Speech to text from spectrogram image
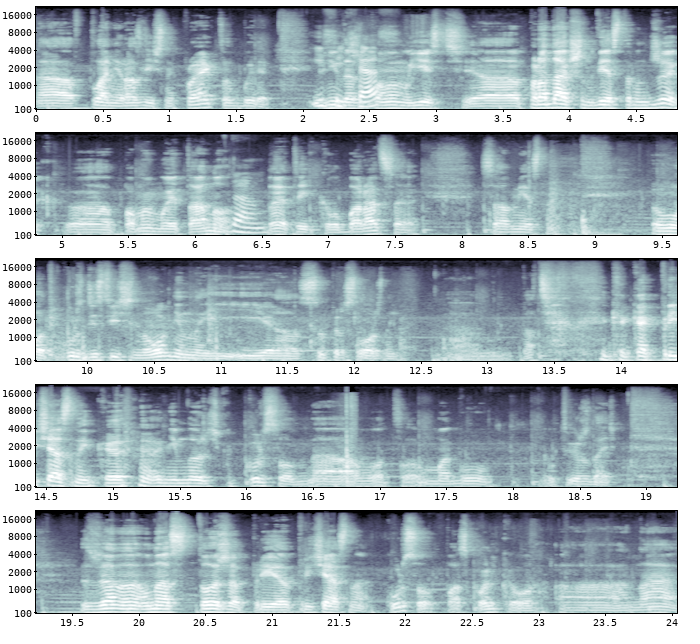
в плане различных проектов были. И У них сейчас? даже, по-моему, есть Production Western Jack, по-моему, это оно. Да. да, это их коллаборация совместная. Вот, курс действительно огненный и э, суперсложный. Э, как, как причастный к, немножечко к курсу, а, вот, могу утверждать. Жанна у нас тоже при, причастна к курсу, поскольку э, она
